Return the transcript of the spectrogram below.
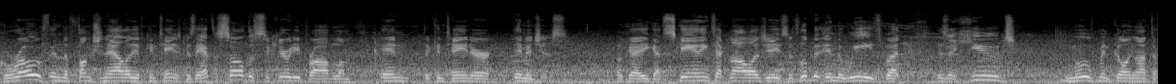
growth in the functionality of containers because they have to solve the security problem in the container images. Okay, you got scanning technology, so it's a little bit in the weeds, but there's a huge movement going on to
